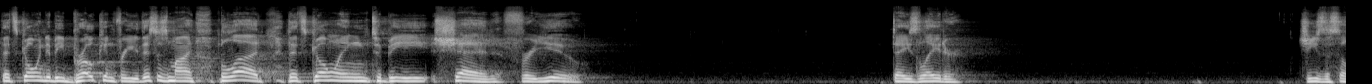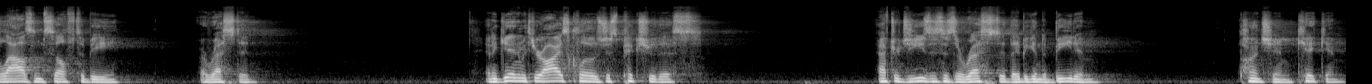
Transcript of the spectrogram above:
that's going to be broken for you. This is my blood that's going to be shed for you. Days later, Jesus allows himself to be arrested. And again, with your eyes closed, just picture this. After Jesus is arrested, they begin to beat him, punch him, kick him.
